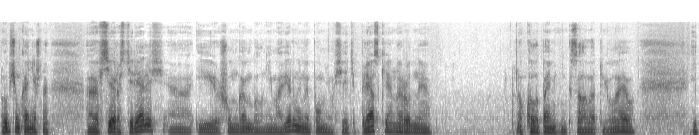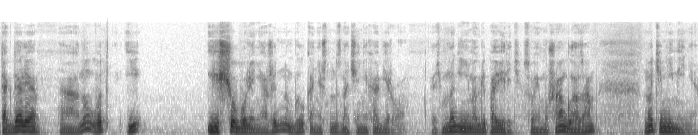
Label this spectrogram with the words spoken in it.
В общем, конечно, э, все растерялись, э, и шум гам был неимоверный. Мы помним все эти пляски народные около памятника Салавату Юлаеву и так далее. А, ну вот и еще более неожиданным был, конечно, назначение Хабирова. То есть многие не могли поверить своим ушам, глазам, но тем не менее.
